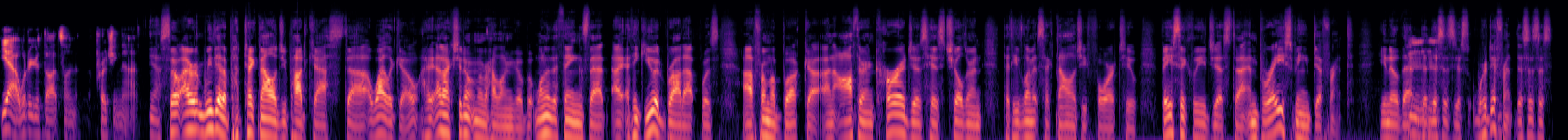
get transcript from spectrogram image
yeah, what are your thoughts on approaching that. Yeah, so I we did a technology podcast uh, a while ago. I, I, actually don't remember how long ago, but one of the things that I, I think you had brought up was uh, from a book. Uh, an author encourages his children that he limits technology for to basically just uh, embrace being different. You know that, mm-hmm. that this is just we're different. This is just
